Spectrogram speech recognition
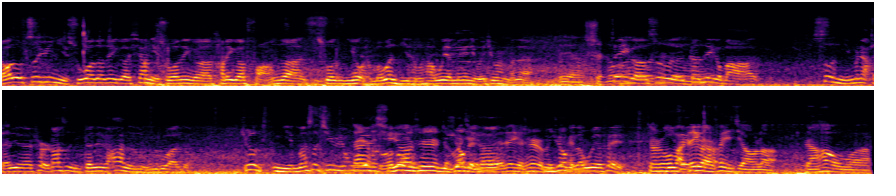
然后至于你说的那个，像你说那个他这个房子，说你有什么问题什么，他物业没给你维修什么的。对呀，是。这个是跟这个吧。是你们俩之间的事儿，但是你跟这个案子是无关的，就是你们是基于物业合同，你需要给他这个事儿，你需要给他物业费，就是我把这个费交了，然后我。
